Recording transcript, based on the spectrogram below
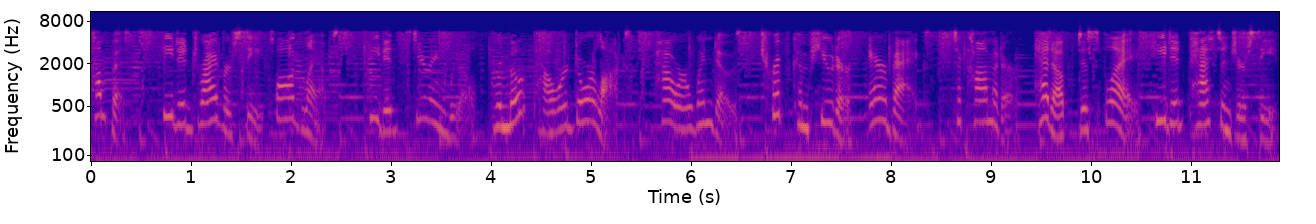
compass, heated driver seat, fog lamps, heated steering wheel, remote power door locks, power windows, trip computer, airbags, tachometer, head-up display, heated passenger seat,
